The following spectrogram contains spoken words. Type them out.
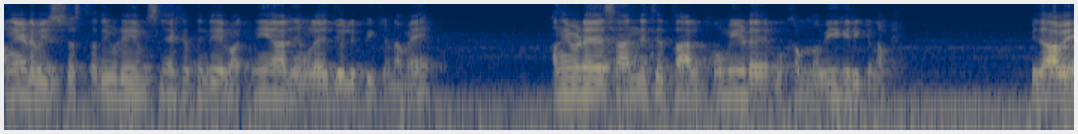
അങ്ങയുടെ വിശ്വസ്തയുടെയും സ്നേഹത്തിന്റെയും അഗ്നിയാൽ ഞങ്ങളെ ജ്വലിപ്പിക്കണമേ. അങ്ങയുടെ സാന്നിധ്യത്താൽ ഭൂമിയുടെ മുഖം നവീകരിക്കണമേ. പിതാവേ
